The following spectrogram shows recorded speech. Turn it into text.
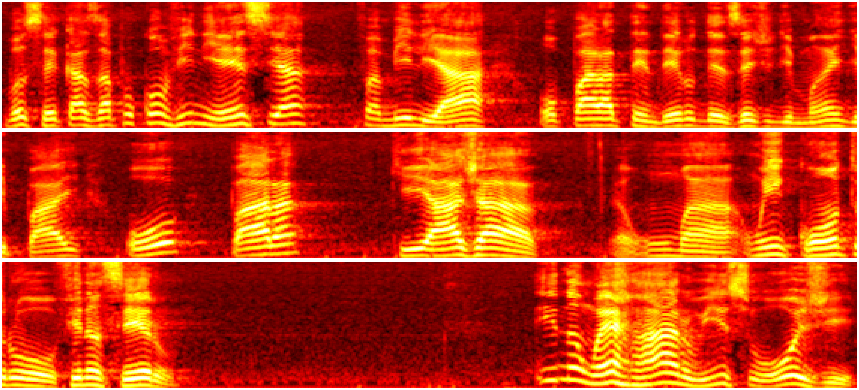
você casar por conveniência familiar, ou para atender o desejo de mãe, de pai, ou para que haja uma, um encontro financeiro. E não é raro isso hoje.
